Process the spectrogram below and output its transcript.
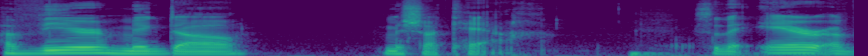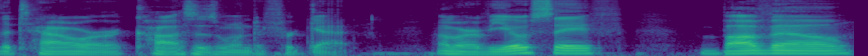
Avir Migdal Mishakeach. So the air of the tower causes one to forget. Amar Rav Yosef, Bavel,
